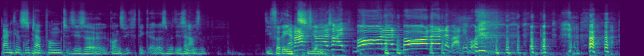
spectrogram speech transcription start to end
danke, Das- guter Punkt. Das ist äh, ganz wichtig, dass man das Genau. ein bisschen Der differenzieren. Marktschreier schreit Boden, Boden, der Boden.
